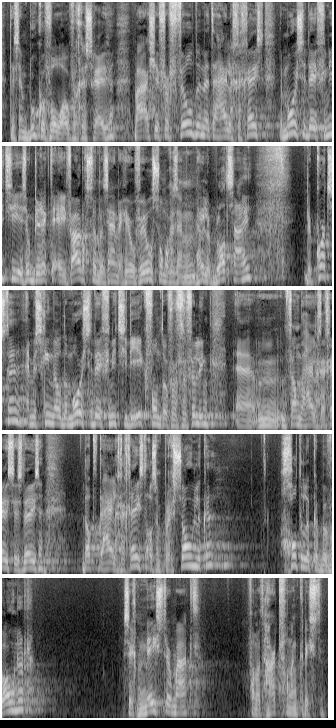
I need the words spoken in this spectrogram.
Er zijn boeken vol over geschreven. Maar als je vervulde met de Heilige Geest, de mooiste definitie is ook direct de eenvoudigste. Er zijn er heel veel, sommige zijn een hele bladzij. De kortste en misschien wel de mooiste definitie die ik vond over vervulling eh, van de Heilige Geest is deze: dat de Heilige Geest als een persoonlijke, goddelijke bewoner zich meester maakt van het hart van een christen.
